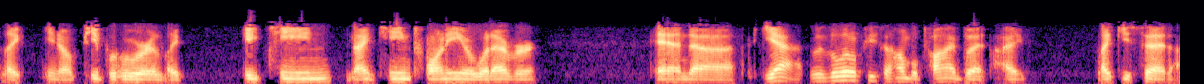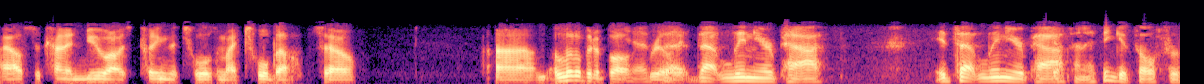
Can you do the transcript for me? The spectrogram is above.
like you know people who are like 18, 19, 20 or whatever. And uh yeah, it was a little piece of humble pie, but I like you said, I also kind of knew I was putting the tools in my tool belt. So um, a little bit of both, yeah, really. That, that linear path. It's that linear path, and I think it's also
